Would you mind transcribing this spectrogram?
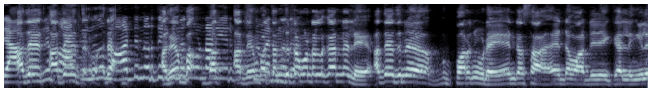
അദ്ദേഹം പത്തനംതിട്ട മണ്ഡലക്കാരനല്ലേ അദ്ദേഹത്തിന് പറഞ്ഞൂടെ എന്റെ എന്റെ വാർഡിലേക്ക് അല്ലെങ്കിൽ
